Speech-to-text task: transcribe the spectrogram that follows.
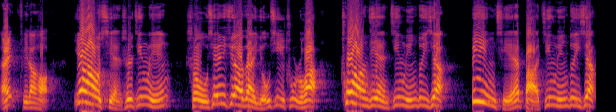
哎，非常好，要显示精灵，首先需要在游戏初始化创建精灵对象。并且把精灵对象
